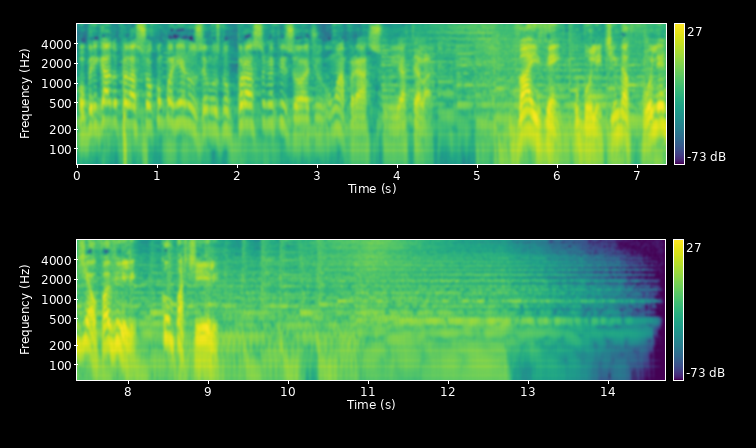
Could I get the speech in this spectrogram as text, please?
Obrigado pela sua companhia, nos vemos no próximo episódio. Um abraço e até lá. Vai e vem, o boletim da Folha de Alphaville. Compartilhe.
